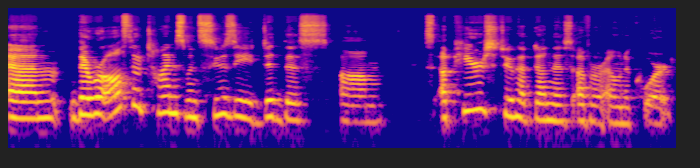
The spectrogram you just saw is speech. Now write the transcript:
Um, there were also times when Susie did this, um, appears to have done this of her own accord.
